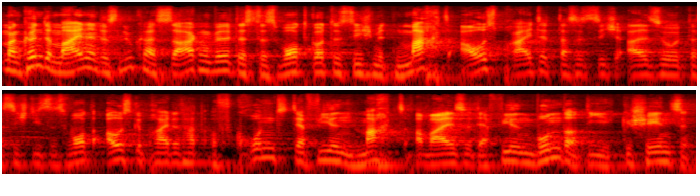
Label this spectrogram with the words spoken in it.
man könnte meinen, dass Lukas sagen will, dass das Wort Gottes sich mit Macht ausbreitet, dass es sich also, dass sich dieses Wort ausgebreitet hat aufgrund der vielen Machterweise, der vielen Wunder, die geschehen sind.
